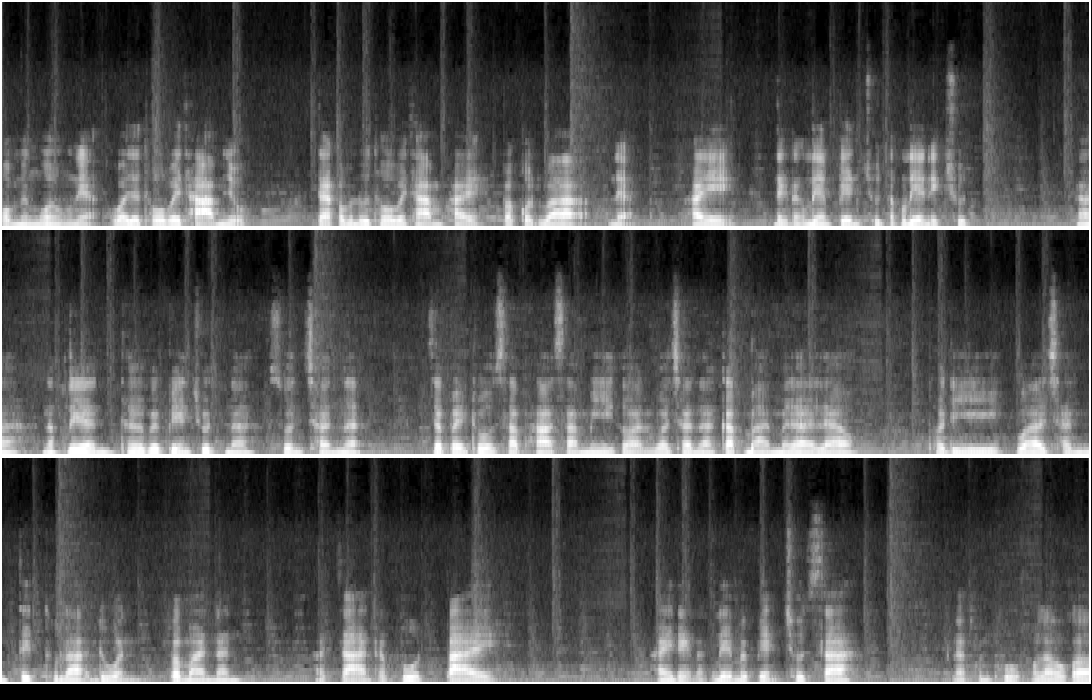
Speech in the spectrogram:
ผมยังงงเนี่ยว่าจะโทรไปถามอยู่ แต่ก็ไม่รู้โทรไปถามใคร ปรากฏว่าเนี่ยให้เด็กนักเรียนเปลี่ยนชุดนักเรียนอีกชุดอะนักเรียนเธอไปเปลี่ยนชุดนะ ส่วนฉันน่ะจะไปโทรศัพท์หาสามีก่อนว่าฉันน่ะกลับบ้านไม่ได้แล้ว พอดีว่าฉันติดธุระด่วนประมาณนั้น อาจารย์ก็พูดไป ให้เด็กนักเรียนไปเปลี่ยนชุดซะ แล้วคุณครูของเราก็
